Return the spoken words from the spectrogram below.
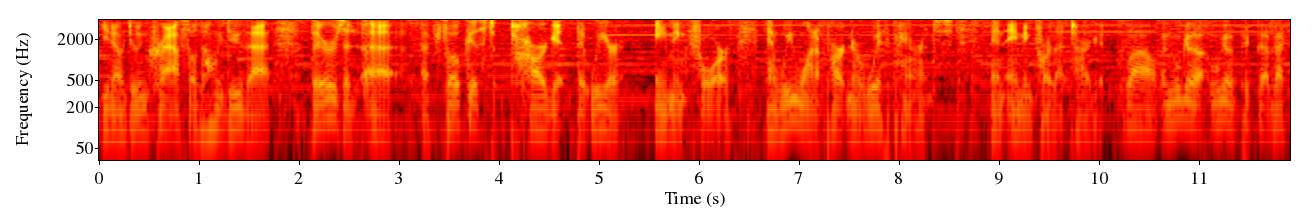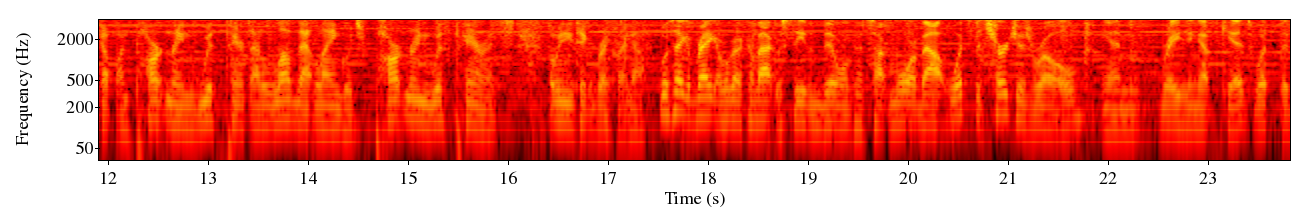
you know, doing crafts, although we do that. There's a, a, a focused target that we are aiming for, and we want to partner with parents in aiming for that target. Wow, and we're gonna we're gonna pick that back up on partnering with parents. I love that language, partnering with parents. But we need to take a break right now. We'll take a break and we're going to come back with Steve and Bill. We're going to talk more about what's the church's role in raising up kids, what's the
